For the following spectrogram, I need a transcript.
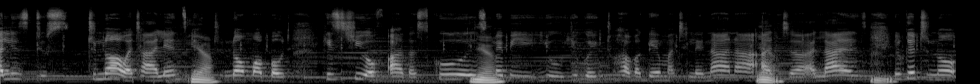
at least to to know our talents Yeah. and to know more about history of other schools Yeah. maybe you you're going to have a game at lenana Yeah. at uh, alliance you'll get to know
